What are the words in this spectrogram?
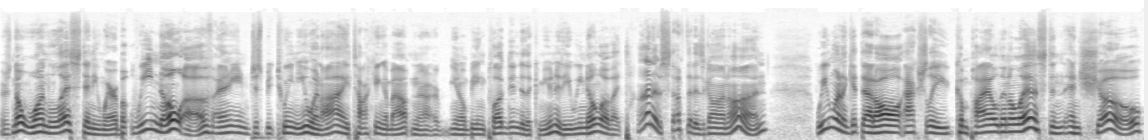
There's no one list anywhere, but we know of. I mean, just between you and I talking about and our, you know being plugged into the community, we know of a ton of stuff that has gone on we want to get that all actually compiled in a list and, and show.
